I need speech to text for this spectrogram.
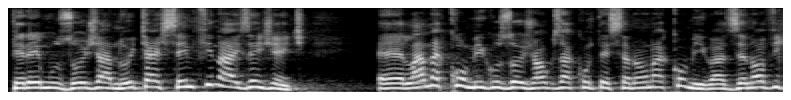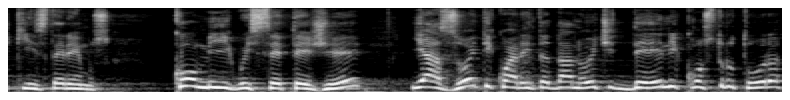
Teremos hoje à noite as semifinais, hein, gente? É, lá na Comigo, os dois jogos acontecerão na Comigo. Às 19h15 teremos Comigo e CTG. E às 8h40 da noite, DN Construtora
